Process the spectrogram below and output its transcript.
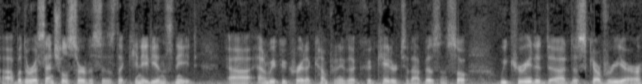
uh, but they're essential services that Canadians need. Uh, and we could create a company that could cater to that business. So we created uh, Discovery Air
